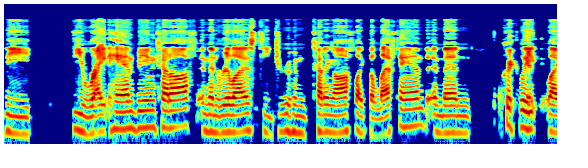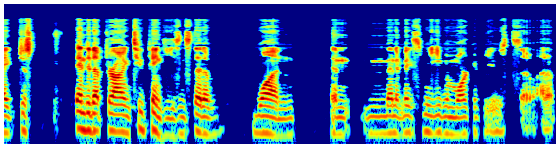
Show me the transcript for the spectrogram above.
the the right hand being cut off, and then realized he drew him cutting off like the left hand, and then quickly like just ended up drawing two pinkies instead of one, and then it makes me even more confused. So I don't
